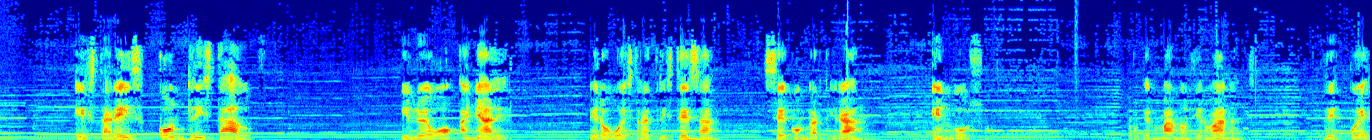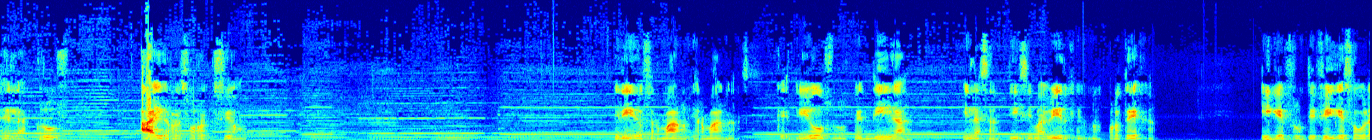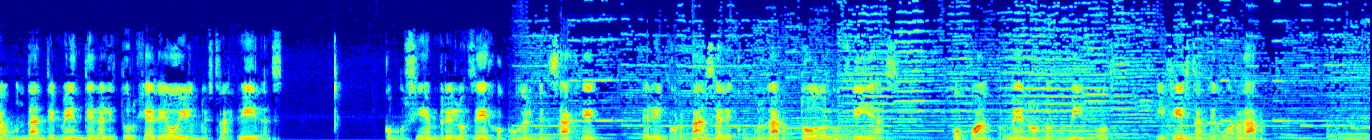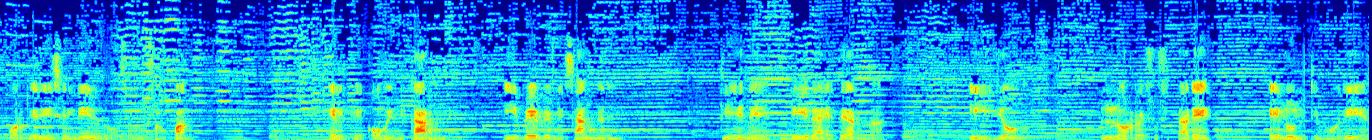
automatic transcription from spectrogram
estaréis contristados. Y luego añade, pero vuestra tristeza se convertirá en gozo. Porque hermanos y hermanas, después de la cruz hay resurrección. Queridos hermanos y hermanas, que Dios nos bendiga y la Santísima Virgen nos proteja y que fructifique sobreabundantemente la liturgia de hoy en nuestras vidas. Como siempre los dejo con el mensaje de la importancia de comulgar todos los días o cuanto menos los domingos y fiestas de guardar, porque dice el libro según San Juan, el que come mi carne y bebe mi sangre, tiene vida eterna, y yo lo resucitaré el último día.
